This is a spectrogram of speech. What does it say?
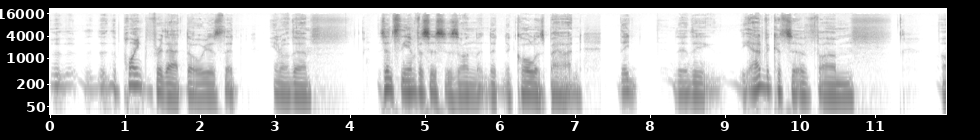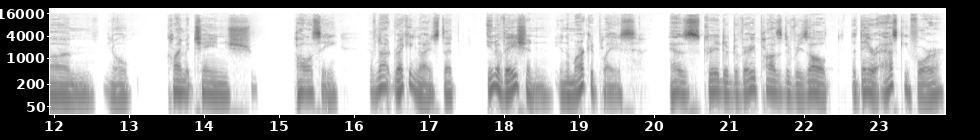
The, the, the point for that though is that you know the since the emphasis is on the, the, the coal is bad, they the the the advocates of um, um, you know climate change policy have not recognized that innovation in the marketplace has created a very positive result that they are asking for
